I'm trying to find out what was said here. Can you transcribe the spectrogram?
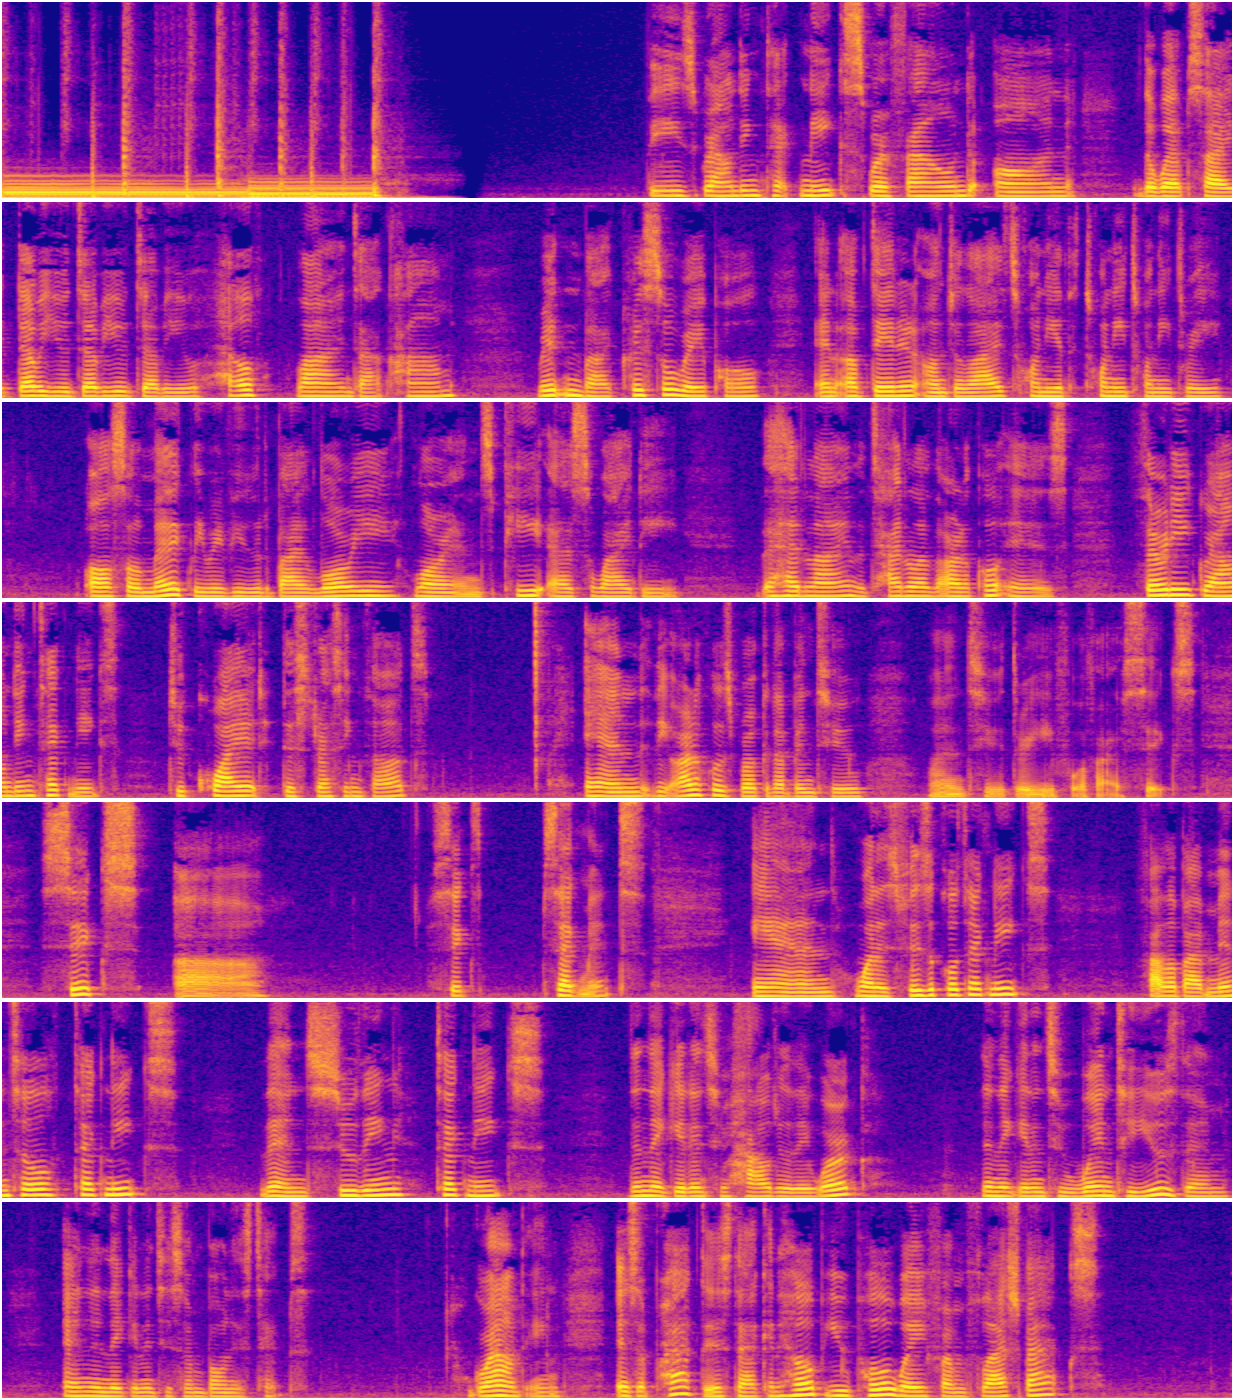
These grounding techniques were found on the website www.healthline.com, written by Crystal Raypole and updated on July 20th, 2023 also medically reviewed by Lori Lawrence, PSYD. The headline, the title of the article is 30 Grounding Techniques to Quiet Distressing Thoughts. And the article is broken up into one, two, three, four, five, six, six, uh, six segments. And one is physical techniques, followed by mental techniques, then soothing techniques. Then they get into how do they work. Then they get into when to use them. And then they get into some bonus tips. Grounding is a practice that can help you pull away from flashbacks,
